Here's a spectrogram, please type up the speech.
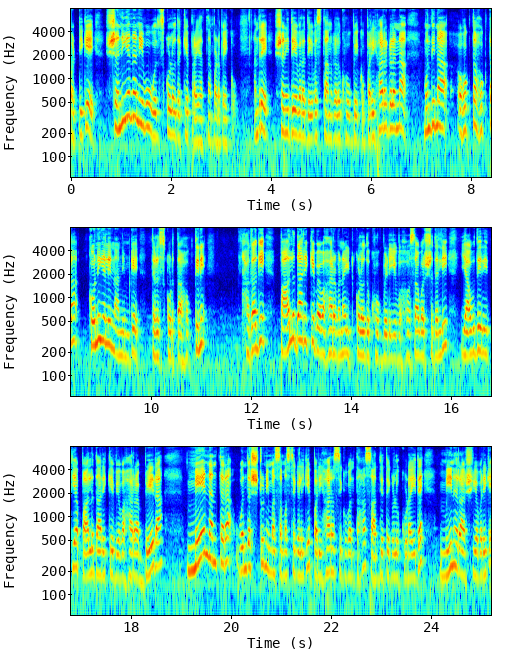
ಮಟ್ಟಿಗೆ ಶನಿಯನ್ನು ನೀವು ಹೋಲಿಸ್ಕೊಳ್ಳೋದಕ್ಕೆ ಪ್ರಯತ್ನ ಪಡಬೇಕು. ಅಂದರೆ ಶನಿದೇವರ ದೇವಸ್ಥಾನಗಳಿಗೆ ಹೋಗಬೇಕು, ಪರಿಹಾರಗಳನ್ನು ಮುಂದಿನ ಹೋಗ್ತಾ ಹೋಗ್ತಾ ಕೊನೆಯಲ್ಲಿ ನಾನು ನಿಮಗೆ ತಿಳಿಸ್ಕೊಡ್ತಾ ಹೋಗ್ತೀನಿ. ಹಾಗಾಗಿ ಪಾಲುದಾರಿಕೆ ವ್ಯವಹಾರವನ್ನು ಇಟ್ಕೊಳ್ಳೋದಕ್ಕೆ ಹೋಗಬೇಡಿ. ಹೊಸ ವರ್ಷದಲ್ಲಿ ಯಾವುದೇ ರೀತಿಯ ಪಾಲುದಾರಿಕೆ ವ್ಯವಹಾರ ಬೇಡ. ಮೇ ನಂತರ ಒಂದಷ್ಟು ನಿಮ್ಮ ಸಮಸ್ಯೆಗಳಿಗೆ ಪರಿಹಾರ ಸಿಗುವಂತಹ ಸಾಧ್ಯತೆಗಳು ಕೂಡ ಇದೆ. ಮೀನರಾಶಿಯವರಿಗೆ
